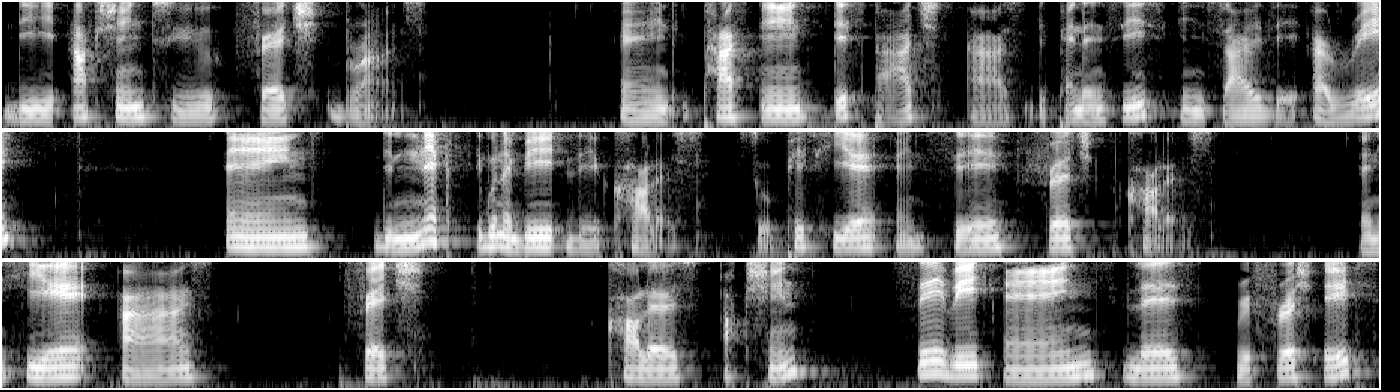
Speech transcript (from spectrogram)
the action to fetch brands and pass in dispatch as dependencies inside the array. And the next is going to be the colors. So paste here and say fetch colors. And here as fetch colors action save it and let's refresh it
